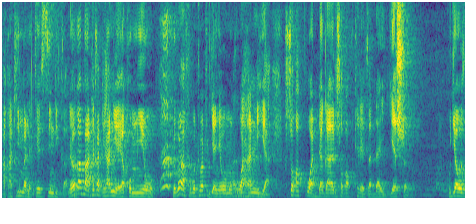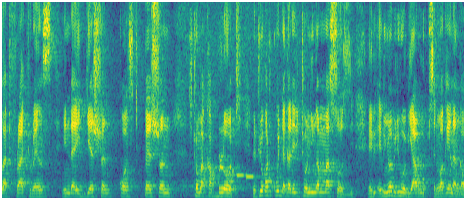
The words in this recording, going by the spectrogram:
akatimba ne kesindika. Ne bagamba ate kati haniya yakomyewo. Kyovalafe bwe tuba tujjanjaba omuntu wa haniya tusooka kukuwa ddagala lisooka kutereeza digestion kujawo that flatulence indigestion constipation stomach bloat netuyoka tukuwa eddagala eritoninga muscles ebi- ebinywa biriwo byabulukuse newagenda nga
